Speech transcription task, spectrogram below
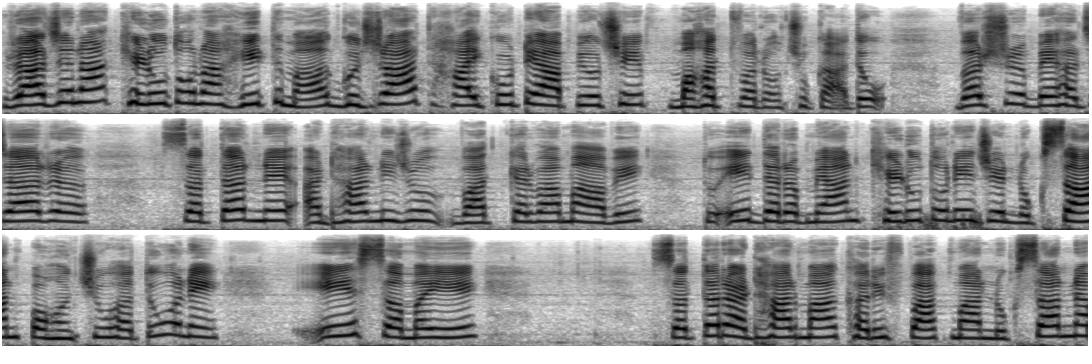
રાજ્યના ખેડૂતોના હિતમાં ગુજરાત હાઈકોર્ટે આપ્યો છે મહત્વનો ચુકાદો. વર્ષ બે હજાર સત્તરને અઢારની જો વાત કરવામાં આવે, તો એ દરમિયાન ખેડૂતોને જે નુકસાન પહોંચ્યું હતું અને એ સમયે સત્તર અઢારમાં ખરીફ પાકમાં નુકસાનના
